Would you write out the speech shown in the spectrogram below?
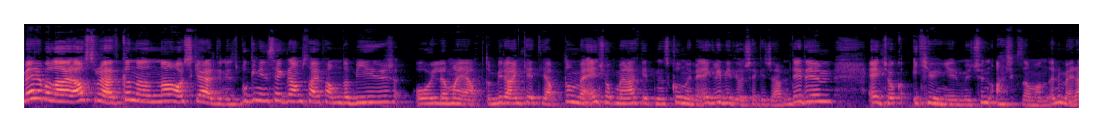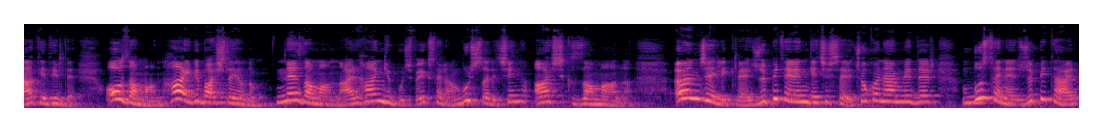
Merhabalar Astro Hayat kanalına hoş geldiniz. Bugün Instagram sayfamda bir oylama yaptım, bir anket yaptım ve en çok merak ettiğiniz konuyla ilgili video çekeceğim dedim. En çok 2023'ün aşk zamanları merak edildi. O zaman haydi başlayalım. Ne zamanlar, hangi burç ve yükselen burçlar için aşk zamanı? Öncelikle Jüpiter'in geçişleri çok önemlidir. Bu sene Jüpiter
